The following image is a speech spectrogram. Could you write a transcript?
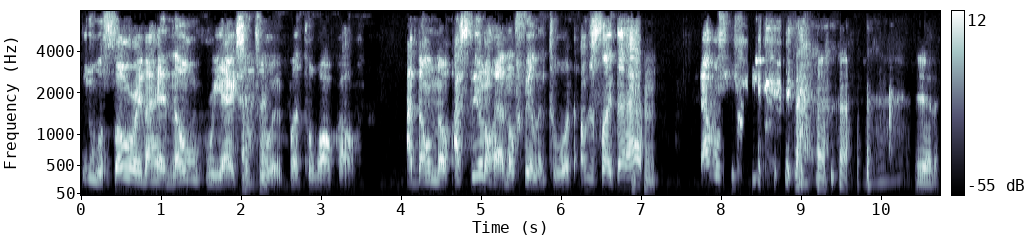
It was so right. I had no reaction to it, but to walk off. I don't know. I still don't have no feeling to it. I'm just like that happened. That was yeah. that-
